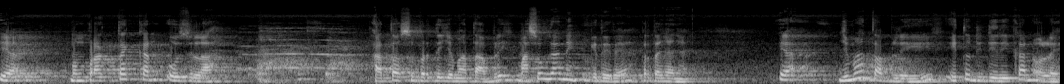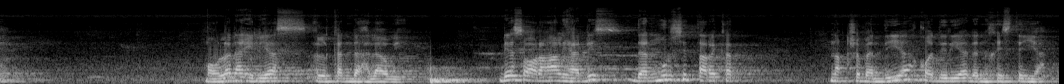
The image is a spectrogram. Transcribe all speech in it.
Ya, mempraktekkan uzlah atau seperti jemaah tabligh masuk nggak nih gitu ya pertanyaannya. Ya, jemaah tabligh itu didirikan oleh Maulana Ilyas Al-Kandahlawi. Dia seorang ahli hadis dan mursyid tarekat Naqsyabandiyah, Qadiriyah dan Khistiyah.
